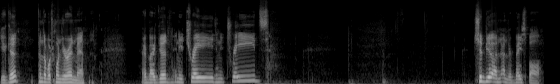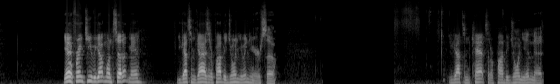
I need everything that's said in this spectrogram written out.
You good? Depends on which one you're in, man. Everybody good? Any trades? Any trades? Should be under baseball. Yeah, Frank G, we got one set up, man. You got some guys that'll probably join you in here, so. You got some cats that'll probably join you in that.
